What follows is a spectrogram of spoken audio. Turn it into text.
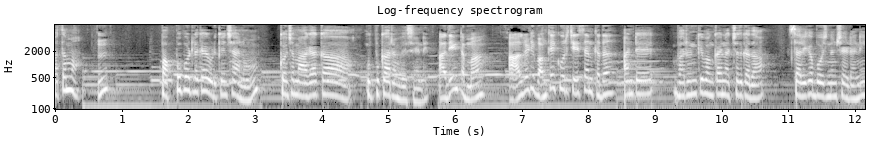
అత్తమ్మ ఉమ్, పప్పు పొట్లకాయ ఉడికించాను కొంచెం ఆగాక ఉప్పు కారం వేసేయండి అదేంటమ్మా ఆల్రెడీ వంకాయ కూర చేశాను కదా అంటే వరుణ్కి వంకాయ నచ్చదు కదా సరిగా భోజనం చేయడని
